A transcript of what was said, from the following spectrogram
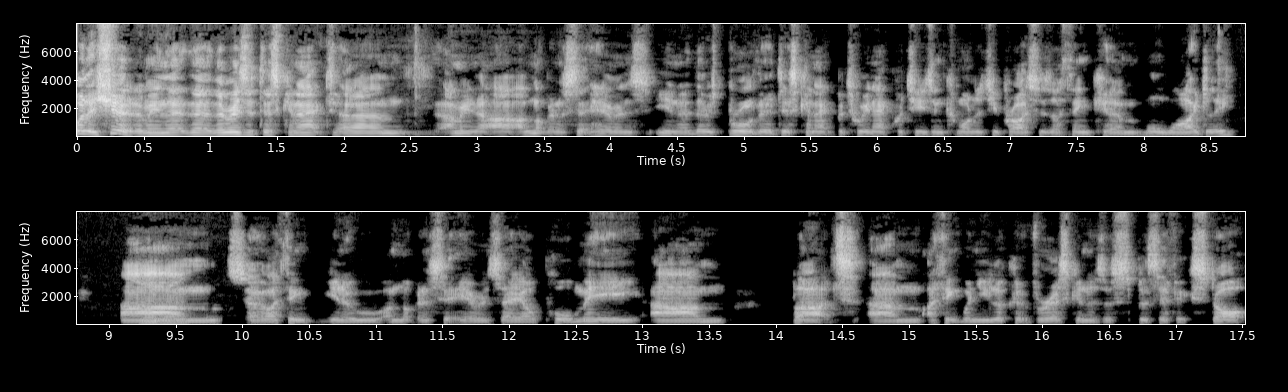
Well, it should. I mean, there, there is a disconnect. Um, I mean, I, am not going to sit here and you know, there's broadly a disconnect between equities and commodity prices. I think um, more widely. Mm-hmm. Um, mm-hmm. So I think you know, I'm not going to sit here and say, "Oh, poor me." Um, but um, I think when you look at Variscan as a specific stock,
